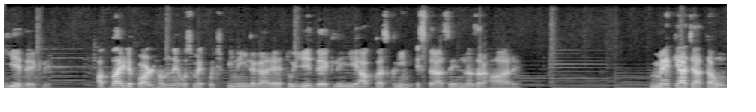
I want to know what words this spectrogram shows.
ये देख ले। अब बाय डिफ़ॉल्ट हमने उसमें कुछ भी नहीं लगाया है तो ये देख ले, ये आपका स्क्रीन इस तरह से नज़र आ रहा है। मैं क्या चाहता हूँ?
